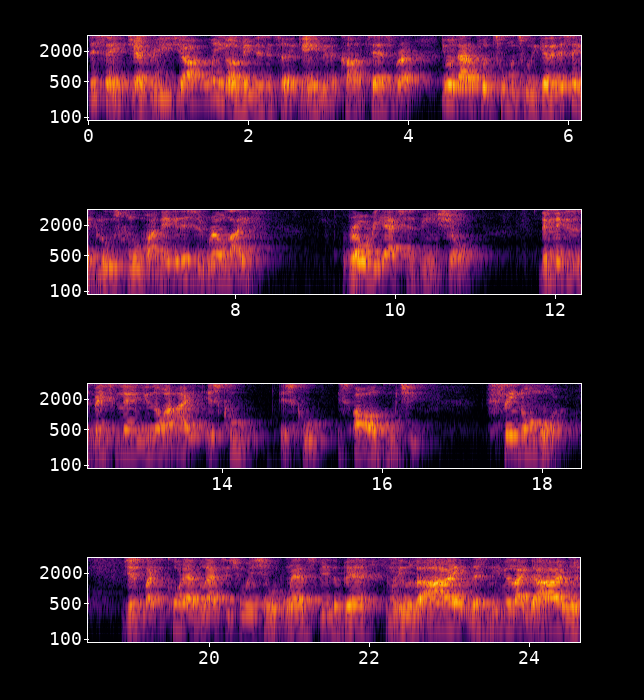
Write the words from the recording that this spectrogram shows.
This ain't Jeopardy's, y'all. We ain't gonna make this into a game in a contest, bro. You ain't gotta put two and two together. This ain't Blues Clue, my nigga. This is real life. Real reactions being shown. Them niggas is basically letting you know, all right, it's cool. It's cool. It's all Gucci. Say no more. Just like the Kodak Black situation with Wam SpinThaBin, when he was like, all right, let's leave it like that. All right, when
